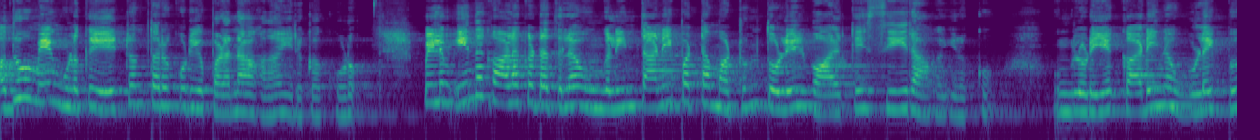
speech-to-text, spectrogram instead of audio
அதுவுமே உங்களுக்கு ஏற்றம் தரக்கூடிய பலனாக தான் இருக்கக்கூடும். மேலும் இந்த காலகட்டத்தில் உங்களின் தனிப்பட்ட மற்றும் தொழில் வாழ்க்கை சீராக இருக்கும். உங்களுடைய கடின உழைப்பு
